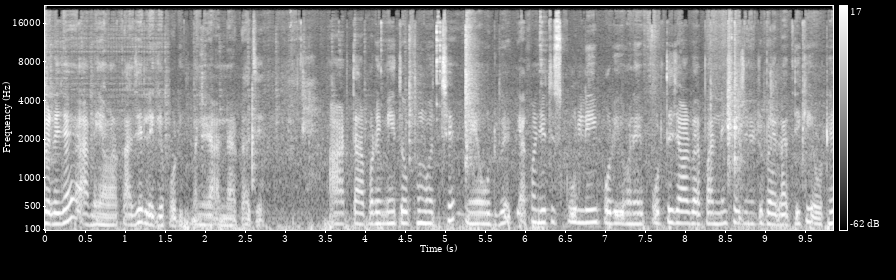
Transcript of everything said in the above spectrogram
চলে যায়, আমি আমার কাজে লেগে পড়ি মানে রান্নার কাজে। আর তারপরে মেয়ে তো ঘুমোচ্ছে, মেয়ে উঠবে। এখন যেহেতু স্কুল নেই, পড়ি মানে পড়তে যাওয়ার ব্যাপার নেই, সেই জন্য একটু বেলার দিকে ওঠে।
